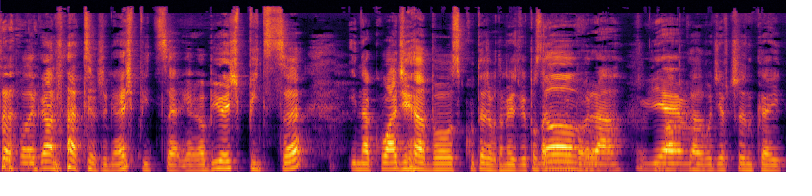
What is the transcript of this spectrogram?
To polegało na tym, że miałeś pizzę, robiłeś pizzę i na kładzie albo skuterze, bo tam miałeś dwie postacie. Dobra, wiem. Babkę albo dziewczynkę, i,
